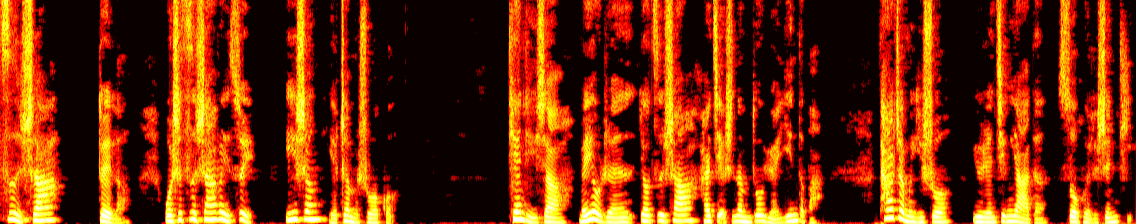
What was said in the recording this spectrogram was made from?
自杀？对了，我是自杀未遂，医生也这么说过。天底下没有人要自杀还解释那么多原因的吧？”他这么一说。女人惊讶地缩回了身体，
